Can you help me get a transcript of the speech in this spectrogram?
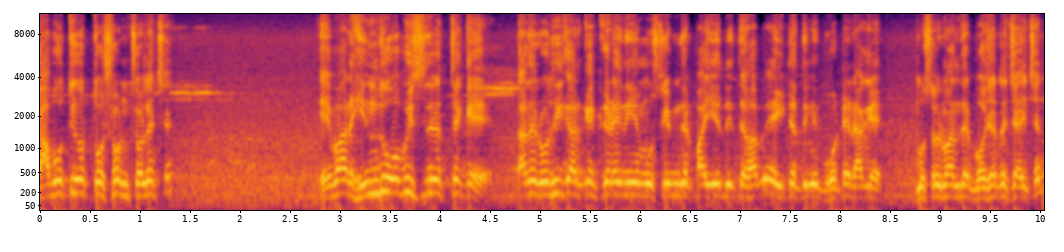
যাবতীয় তোষণ চলেছে। এবার হিন্দু ওবিসিদের থেকে তাদের অধিকারকে কেড়ে নিয়ে মুসলিমদের পাইয়ে দিতে হবে। এইটা তিনি ভোটের আগে মুসলমানদের বোঝাতে চাইছেন।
